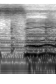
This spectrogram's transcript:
sinners.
